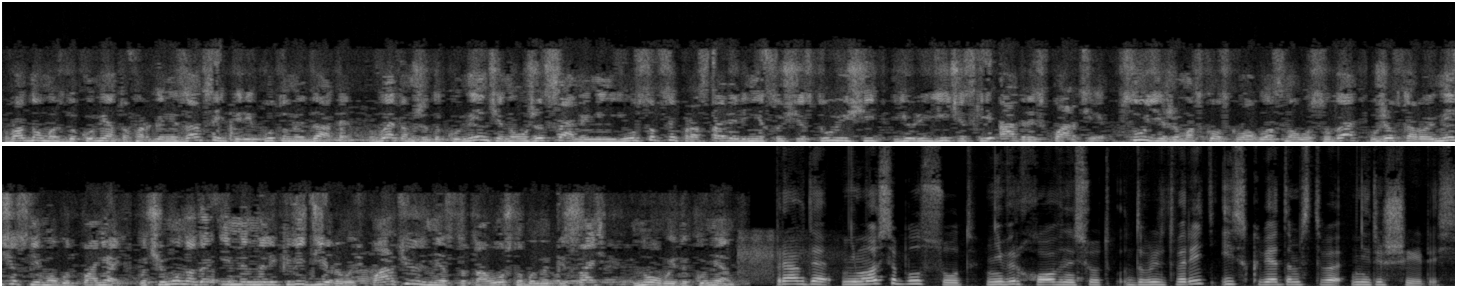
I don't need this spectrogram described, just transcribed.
В одном из документов организации перепутаны даты. В этом же документе, но уже сами минюстовцы проставили несуществующий юридический адрес партии. Судьи же Московского областного суда уже второй месяц не могут понять, почему надо именно ликвидировать партию вместо того, чтобы написать новый документ. Правда, ни Мособлсуд, ни Верховный суд удовлетворить иск ведомства не решились.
